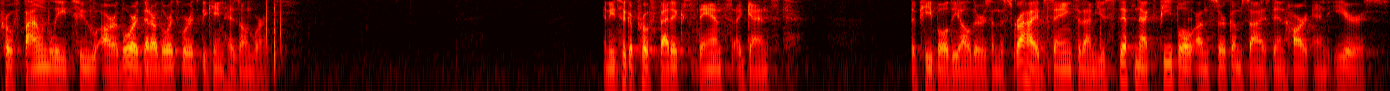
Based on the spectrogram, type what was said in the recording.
profoundly to our Lord that our Lord's words became his own words. And he took a prophetic stance against the people, the elders, and the scribes, saying to them, You stiff necked people, uncircumcised in heart and ears.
